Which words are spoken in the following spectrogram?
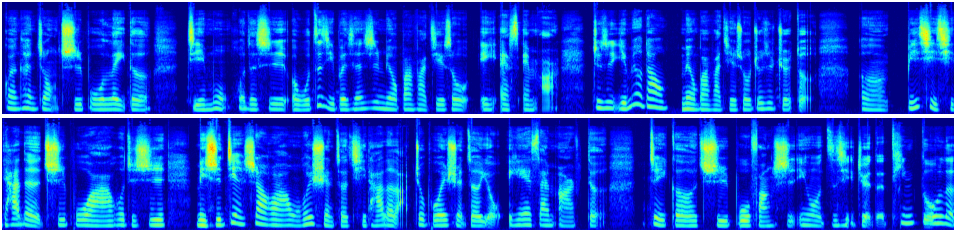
观看这种吃播类的。节目，或者是呃，我自己本身是没有办法接受 ASMR，就是也没有到没有办法接受，就是觉得，嗯、比起其他的吃播啊，或者是美食介绍啊，我会选择其他的啦，就不会选择有 ASMR 的这个吃播方式，因为我自己觉得听多了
